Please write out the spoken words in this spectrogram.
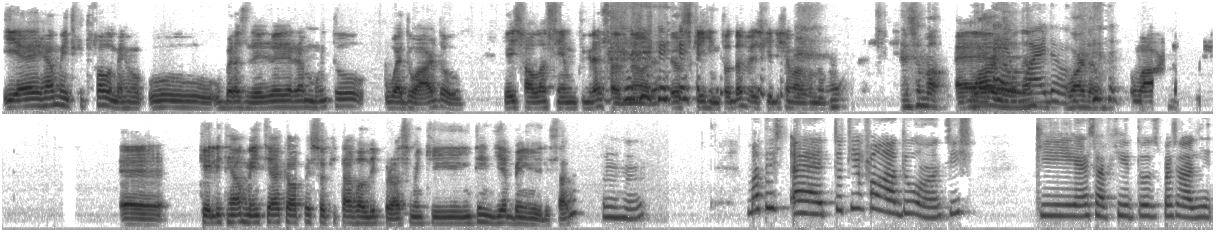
E é realmente o que tu falou mesmo, o, o brasileiro ele era muito o Eduardo, eles falam assim, é muito engraçado na hora. Eu fiquei rindo toda vez que ele chamava o nome. Ele chama é, Wardle, é, né? Wardle. Wardle. É, que ele realmente é aquela pessoa que estava ali próxima e que entendia bem ele, sabe? Uhum. Matheus, é, tu tinha falado antes que achava que todos os personagens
